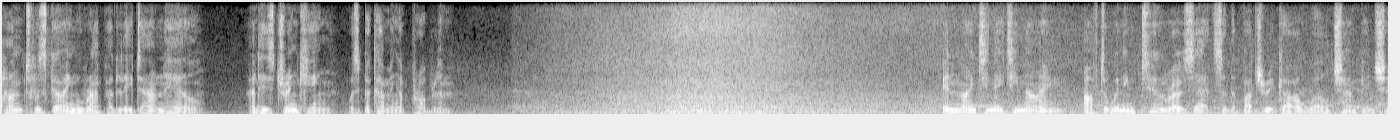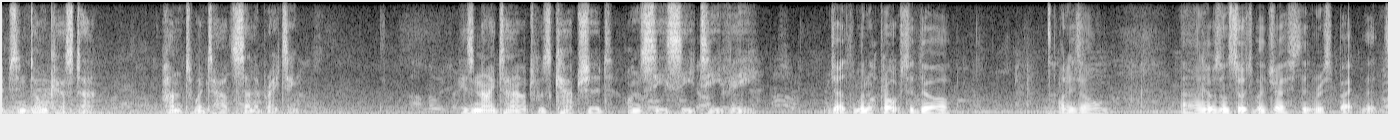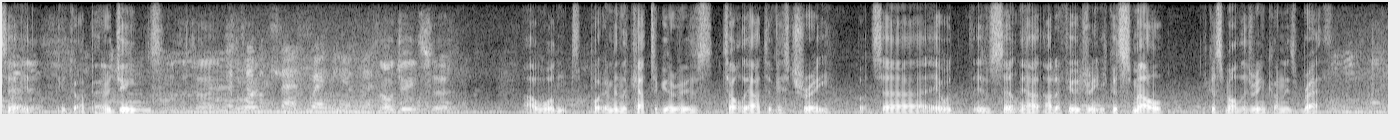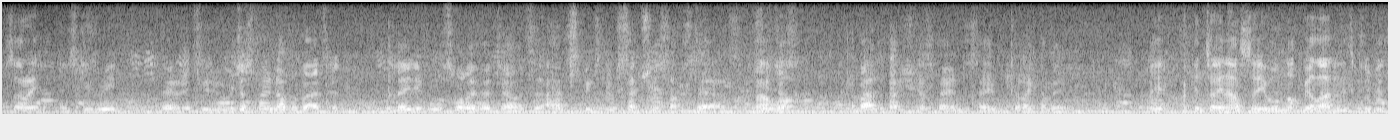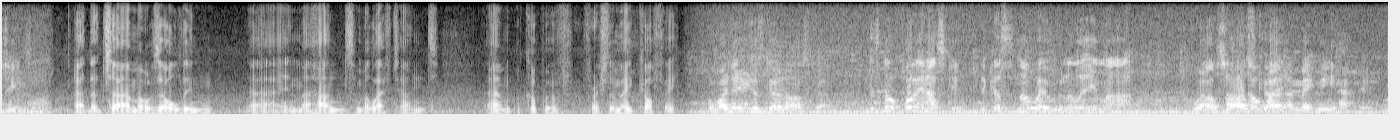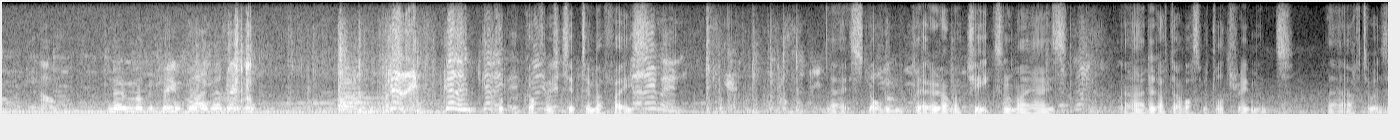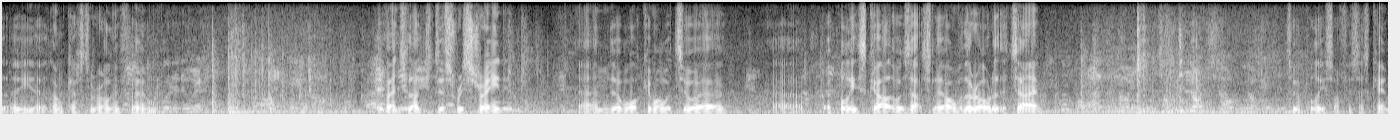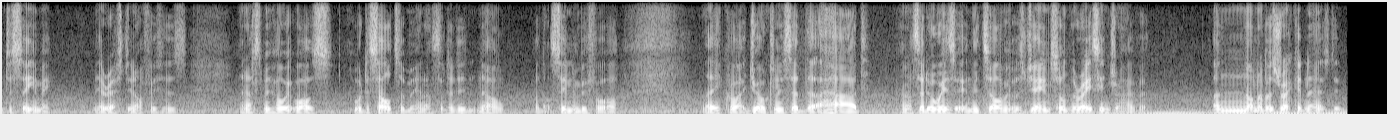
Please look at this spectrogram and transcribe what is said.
Hunt was going rapidly downhill, and his drinking was becoming a problem. In 1989, after winning two rosettes at the Budgerigar World Championships in Doncaster, Hunt went out celebrating. His night out was captured on CCTV. A gentleman approached the door on his own and he was unsuitably dressed in respect that uh, he'd got a pair of jeans. No jeans, sir. I wouldn't put him in the category as totally out of his tree, but uh, it would it was certainly had had a few drinks. You could smell, you could smell the drink on his breath. Sorry. Excuse me, uh, excuse me, we just phoned up about it. The lady from the Swallow Hotel said I had to speak to the receptionist upstairs. About She what? just- About the fact she just phoned to say, could I come in? Well, you- I can tell you now, sir, you will not be allowed in this club with jeans on. At that time, I was holding uh, in my hand, in my left hand, um, a cup of freshly made coffee. Well, why don't you just go and ask her? There's no point in asking, because there's no way we're going to let you in like that. Well, Absolutely ask no her way. and make me happy. No. No more good People, kindness. regular... Get him! Get him! Get A him! cup of coffee was tipped in my face. Get him in! Uh, it scalded and bearing on my cheeks and on my eyes. Uh, I did have to have hospital treatment uh, afterwards at the uh, Doncaster Royal Infirmary. Eventually, had to just restrain him and uh, walk him over to a, a, a police car that was actually over the road at the time. Two police officers came to see me, the arresting officers, and asked me who it was who had assaulted me, and I said I didn't know. I'd not seen him before. They quite jokingly said that I had, and I said, who is it? And they told me it was James Hunt, the racing driver. And none of us recognised him.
